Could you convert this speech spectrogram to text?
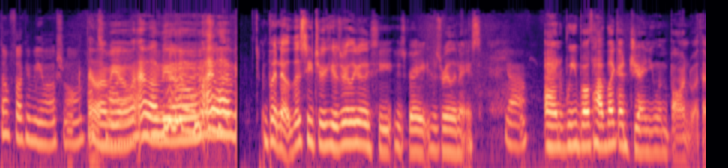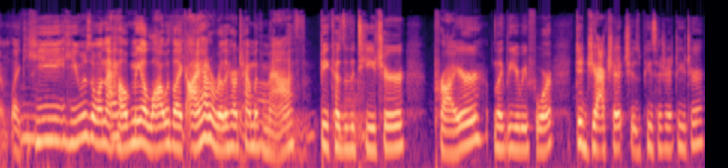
Don't fucking be emotional. I love you. I love you. I love you. But no, this teacher, he was really, really sweet. He was great. He was really nice. Yeah. And we both had like a genuine bond with him. Like he Mm-hmm. he was the one that helped me a lot with like I had a really hard time with math because of the teacher prior, like the year before, did jack shit. She was a piece of shit teacher.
